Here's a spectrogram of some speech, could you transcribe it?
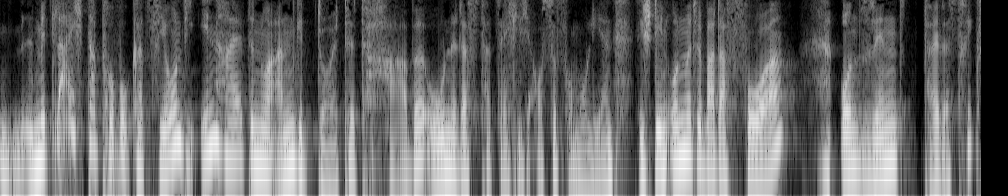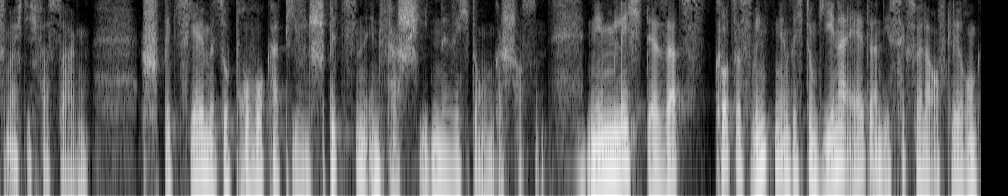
mit leichter Provokation die Inhalte nur angedeutet habe, ohne das tatsächlich auszuformulieren. Sie stehen unmittelbar davor und sind Teil des Tricks, möchte ich fast sagen, speziell mit so provokativen Spitzen in verschiedene Richtungen geschossen. Nämlich der Satz, kurzes Winken in Richtung jener Eltern, die sexuelle Aufklärung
